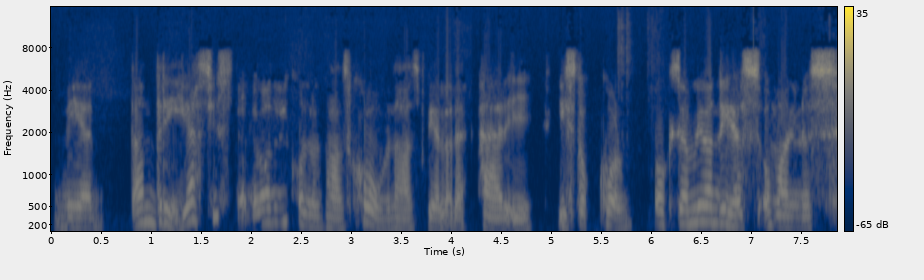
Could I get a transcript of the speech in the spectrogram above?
med Andreas, just det. Det var när vi kollade på hans show när han spelade här i, i Stockholm. Och sen blev Andreas och Magnus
